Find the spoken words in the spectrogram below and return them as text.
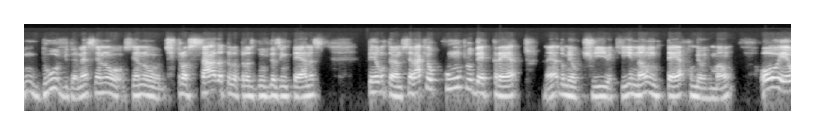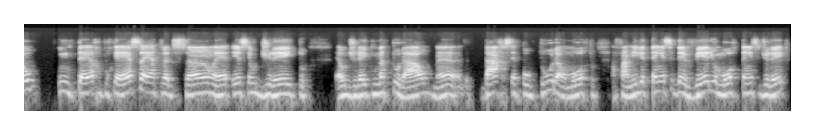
em dúvida, né, sendo, sendo destroçada pela, pelas dúvidas internas, perguntando: será que eu cumpro o decreto né, do meu tio aqui, não enterro meu irmão? Ou eu enterro, porque essa é a tradição, é, esse é o direito, é o direito natural, né? Dar sepultura ao morto. A família tem esse dever e o morto tem esse direito,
